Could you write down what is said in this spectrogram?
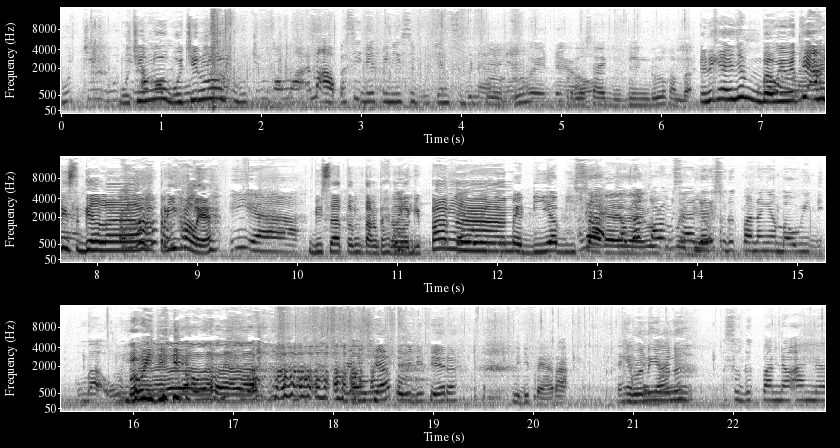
bucin, Bucin lu, bucin lu." bucin kamu emang apa sih definisi bucin sebenarnya? Mm-mm. Wedel. perlu saya googling dulu kan mbak Ini kayaknya Mbak Wiwit ini ahli segala perihal ya. Iya. Bisa tentang teknologi Kayak pangan. Wikipedia bisa Enggak, kayak coba kalau misalnya Wikipedia. dari sudut pandangnya Mbak Widi, Mbak Widi. Mbak Widi. Mbak Widi siapa? Widi Vera. Widi nggak Gimana gimana? sudut pandang Anda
